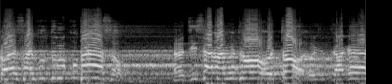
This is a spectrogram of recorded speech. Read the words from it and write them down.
কয়, সাইফুল, তুমি কোথায় আসো জি স্যার, আমি তো ওই তো ওই জায়গায়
